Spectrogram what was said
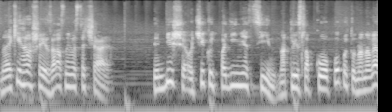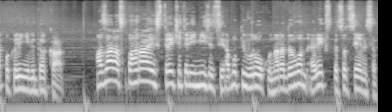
На які грошей зараз не вистачає. Тим більше очікують падіння цін на тлі слабкого попиту на нове покоління відеокарт. А зараз пограюсь 3-4 місяці або півроку на Radeon RX 570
